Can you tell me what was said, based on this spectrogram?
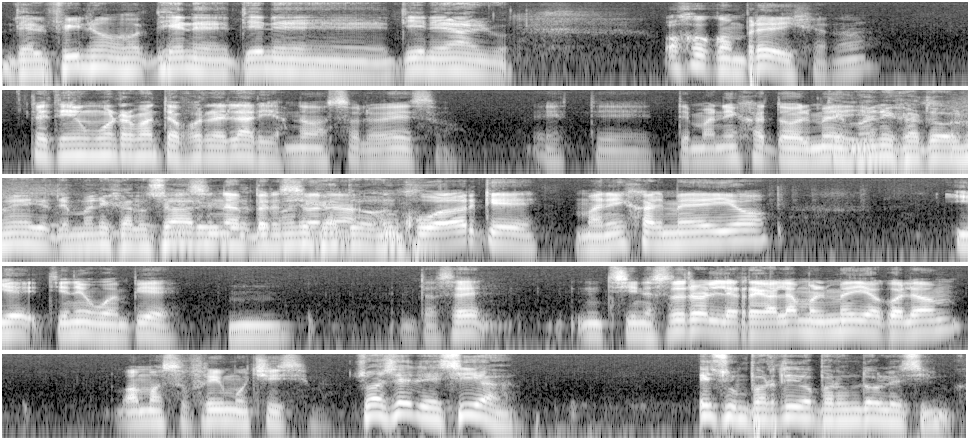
Delfino tiene, tiene, tiene algo. Ojo con Prediger, ¿no? Que tiene un buen remate afuera del área. No solo eso. Este, te maneja todo el Te medio. maneja todo el medio, te maneja los es árbitros, una te maneja persona, todo. un jugador que maneja el medio y eh, tiene buen pie. Mm. Entonces, si nosotros le regalamos el medio a Colón, vamos a sufrir muchísimo. Yo ayer decía, es un partido para un doble 5.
